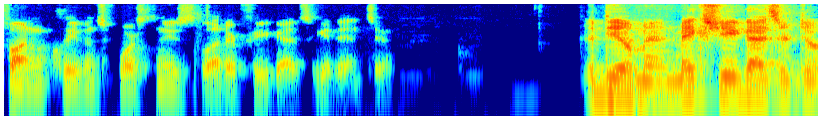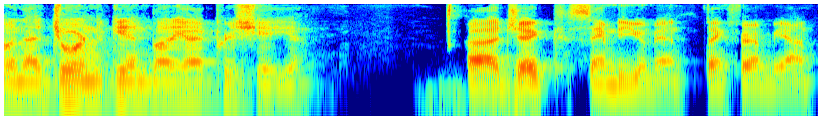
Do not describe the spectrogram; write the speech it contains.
fun Cleveland sports newsletter for you guys to get into. Good deal, man. Make sure you guys are doing that. Jordan, again, buddy, I appreciate you. Uh, Jake, same to you, man. Thanks for having me on.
